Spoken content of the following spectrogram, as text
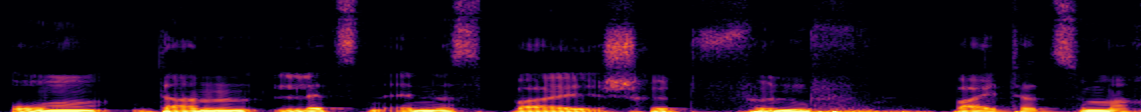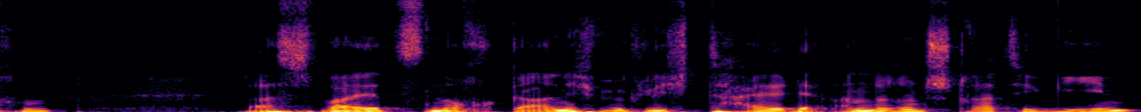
um dann letzten Endes bei Schritt 5 weiterzumachen. Das war jetzt noch gar nicht wirklich Teil der anderen Strategien.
